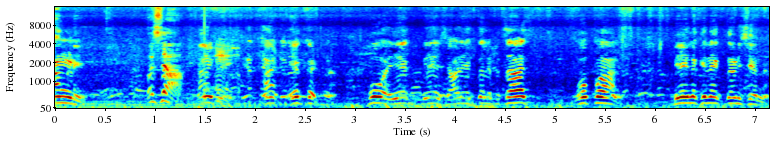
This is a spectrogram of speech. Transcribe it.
આંગણી પસા એક એક બે સાડી એકતાલીસ પચાસ. ગોપાલ. બે લખી નાખ ત્રણસો ને.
